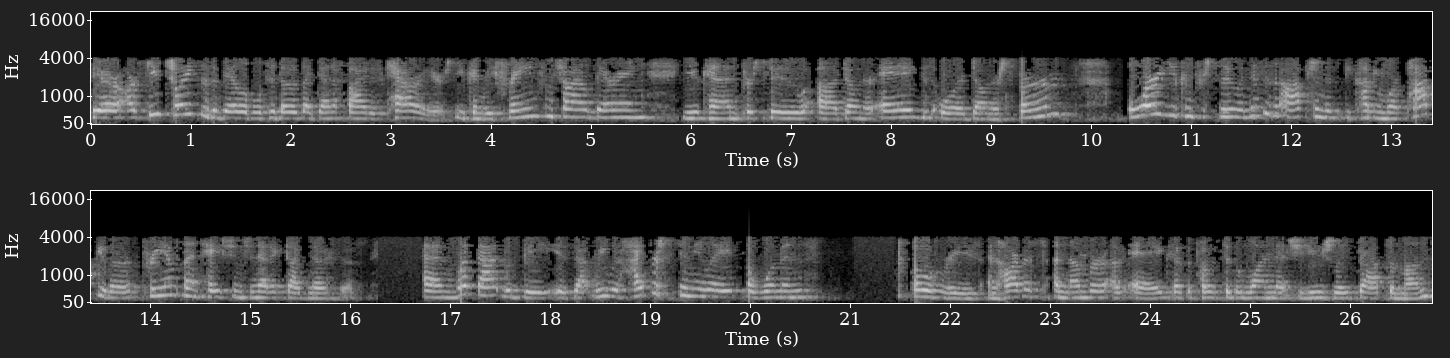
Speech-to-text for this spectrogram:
There are few choices available to those identified as carriers. You can refrain from childbearing, you can pursue uh, donor eggs or donor sperm, or you can pursue, and this is an option that's becoming more popular, pre-implantation genetic diagnosis. And what that would be is that we would hyperstimulate a woman's ovaries and harvest a number of eggs as opposed to the one that she usually drops a month.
